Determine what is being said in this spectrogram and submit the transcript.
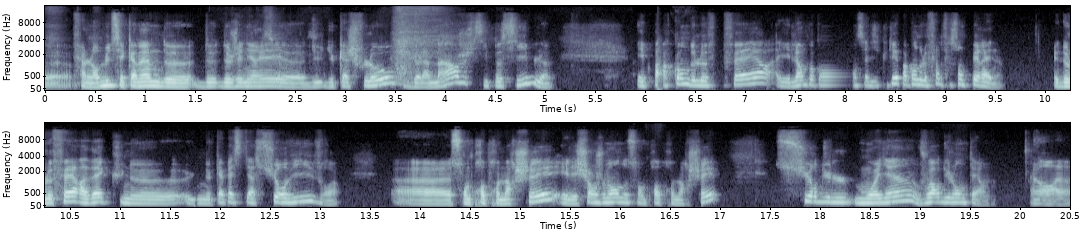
Euh, enfin, leur but, c'est quand même de, de, générer euh, du, cash flow, de la marge, si possible. Et par contre, de le faire, et là on peut commencer à discuter, par contre, de le faire de façon pérenne. Et de le faire avec une, une capacité à survivre son propre marché et les changements de son propre marché sur du moyen, voire du long terme. Alors, euh,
